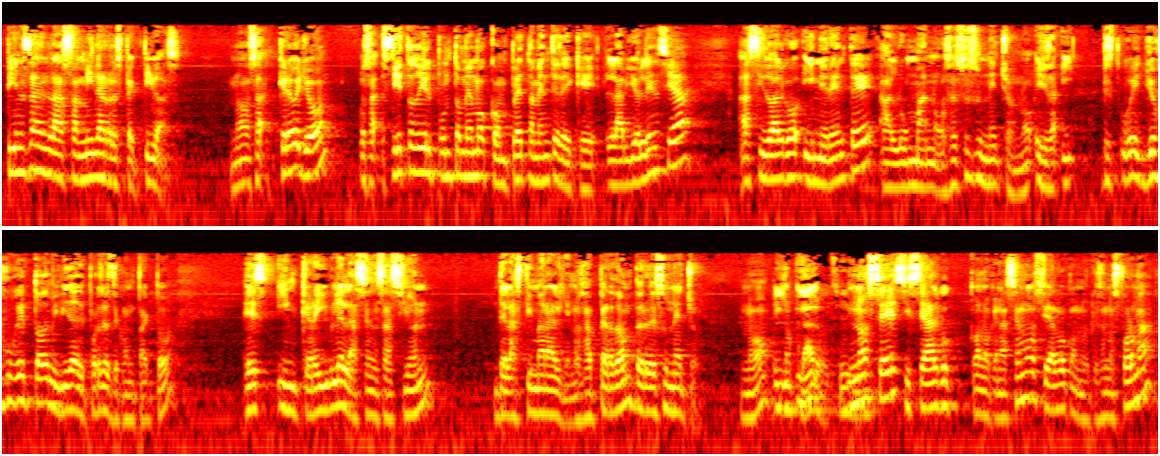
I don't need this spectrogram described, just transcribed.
piensa en las familias respectivas, ¿no? O sea, creo yo, o sea, sí te doy el punto memo completamente de que la violencia ha sido algo inherente al humano, o sea, eso es un hecho, ¿no? Y, pues, güey, yo jugué toda mi vida deportes de contacto, es increíble la sensación de lastimar a alguien, o sea, perdón, pero es un hecho, ¿no? Y, No, claro, y sí, no sí. sé si sea algo con lo que nacemos, si algo con lo que se nos forma,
